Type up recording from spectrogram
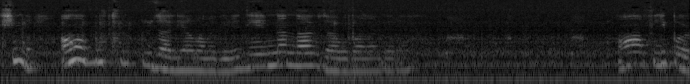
Şimdi ama bu çok güzel ya bana göre. Diğerinden daha güzel bu bana göre. Aa Flipper.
